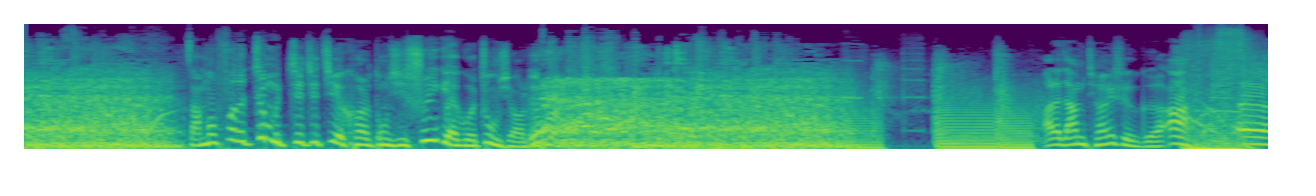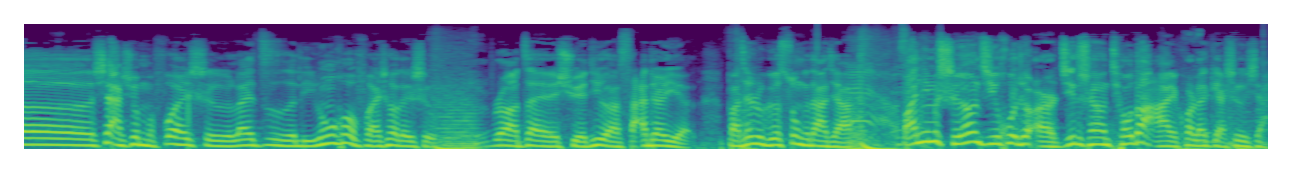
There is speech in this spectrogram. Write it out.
咱们发的这么健健健康的东西，谁敢给我注销了？好了，咱们听一首歌啊。呃，下雪我们放一首来自李荣浩翻唱的一首，不知道在雪地上撒点野，把这首歌送给大家，把你们摄像机或者耳机的声音调大啊，一块来感受一下。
